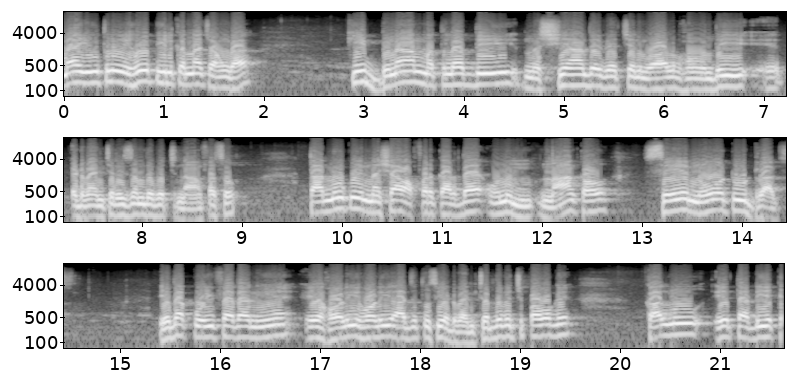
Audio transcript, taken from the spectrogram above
ਮੈਂ ਯੂਥ ਨੂੰ ਇਹੋ ਅਪੀਲ ਕਰਨਾ ਚਾਹੂੰਗਾ ਕਿ ਬਿਨਾ ਮਤਲਬ ਦੀ ਨਸ਼ਿਆਂ ਦੇ ਵਿੱਚ ਇਨਵੋਲਵ ਹੋਣ ਦੀ ਐਡਵੈਂਚਰਿਜ਼ਮ ਦੇ ਵਿੱਚ ਨਾ ਫਸੋ। ਤੁਹਾਨੂੰ ਕੋਈ ਨਸ਼ਾ ਆਫਰ ਕਰਦਾ ਹੈ, ਉਹਨੂੰ ਨਾ ਕਹੋ। ਸੇ ਨੋ ਟੂ ਡਰੱਗਸ ਇਹਦਾ ਕੋਈ ਫਾਇਦਾ ਨਹੀਂ ਹੈ। ਇਹ ਹੌਲੀ ਹੌਲੀ ਅੱਜ ਤੁਸੀਂ ਐਡਵੈਂਚਰ ਦੇ ਵਿੱਚ ਪਾਓਗੇ। ਕੱਲ ਨੂੰ ਇਹ ਤੁਹਾਡੀ ਇੱਕ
